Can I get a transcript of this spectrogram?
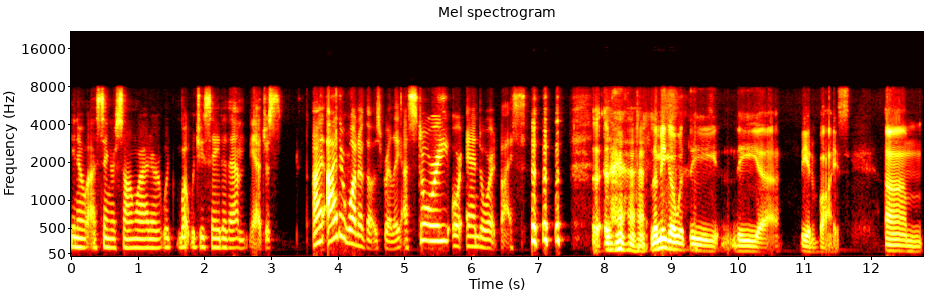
you know, a singer songwriter, would what would you say to them? Yeah, just I, either one of those really, a story or and or advice. Let me go with the the uh, the advice. Um,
